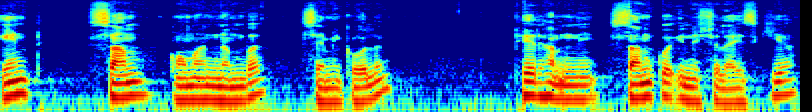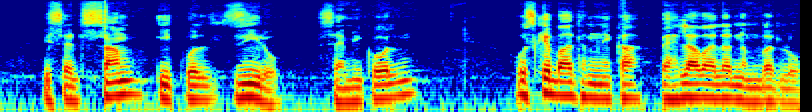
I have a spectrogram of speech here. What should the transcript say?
int sum comma number semicolon پھر ہم نے سم کو انیشلائز کیا set sum equal zero semicolon اس کے بعد ہم نے کہا پہلا والا نمبر لو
